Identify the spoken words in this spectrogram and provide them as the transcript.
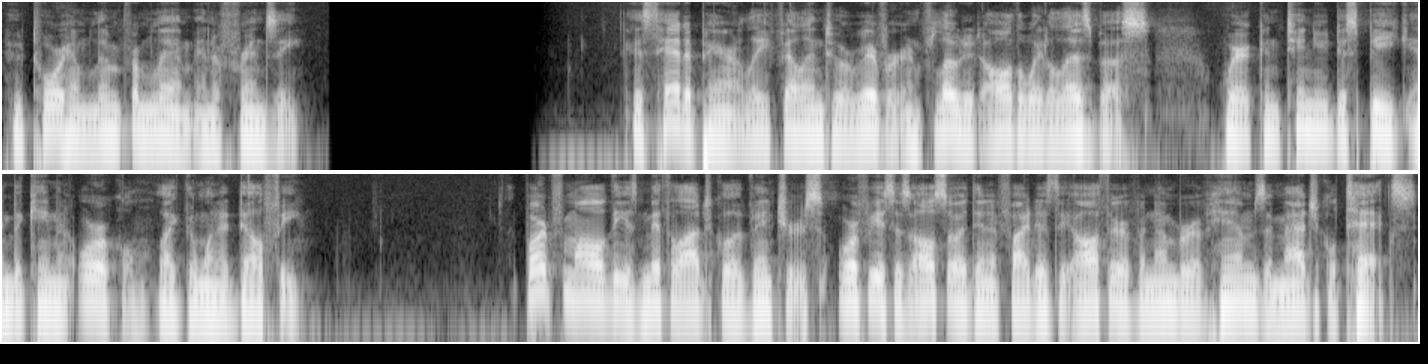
who tore him limb from limb in a frenzy. His head apparently fell into a river and floated all the way to Lesbos, where it continued to speak and became an oracle like the one at Delphi. Apart from all of these mythological adventures, Orpheus is also identified as the author of a number of hymns and magical texts.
